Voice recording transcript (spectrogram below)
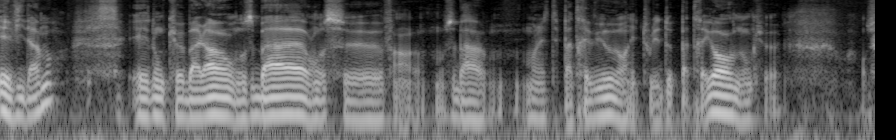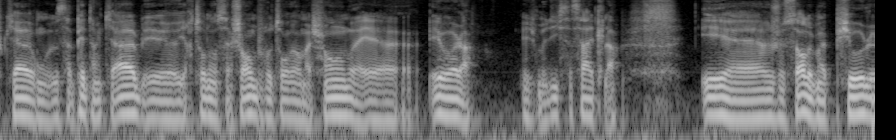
évidemment. Et donc bah là, on se bat, on se, enfin, on se bat on n'était pas très vieux, on est tous les deux pas très grands, donc euh, en tout cas, ça pète un câble et euh, il retourne dans sa chambre, je retourne dans ma chambre et, euh, et voilà. Et je me dis que ça s'arrête là. Et je sors de ma piole,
